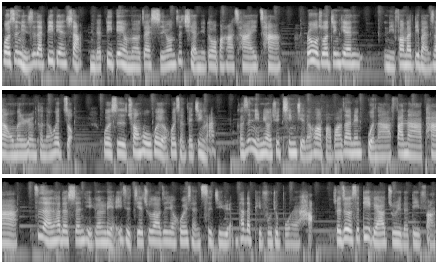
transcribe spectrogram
或者是你是在地垫上，你的地垫有没有在使用之前，你都要帮他擦一擦？如果说今天你放在地板上，我们人可能会走。或者是窗户会有灰尘飞进来，可是你没有去清洁的话，宝宝在那边滚啊、翻啊、趴啊，自然他的身体跟脸一直接触到这些灰尘刺激源，他的皮肤就不会好。所以这个是第一个要注意的地方。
